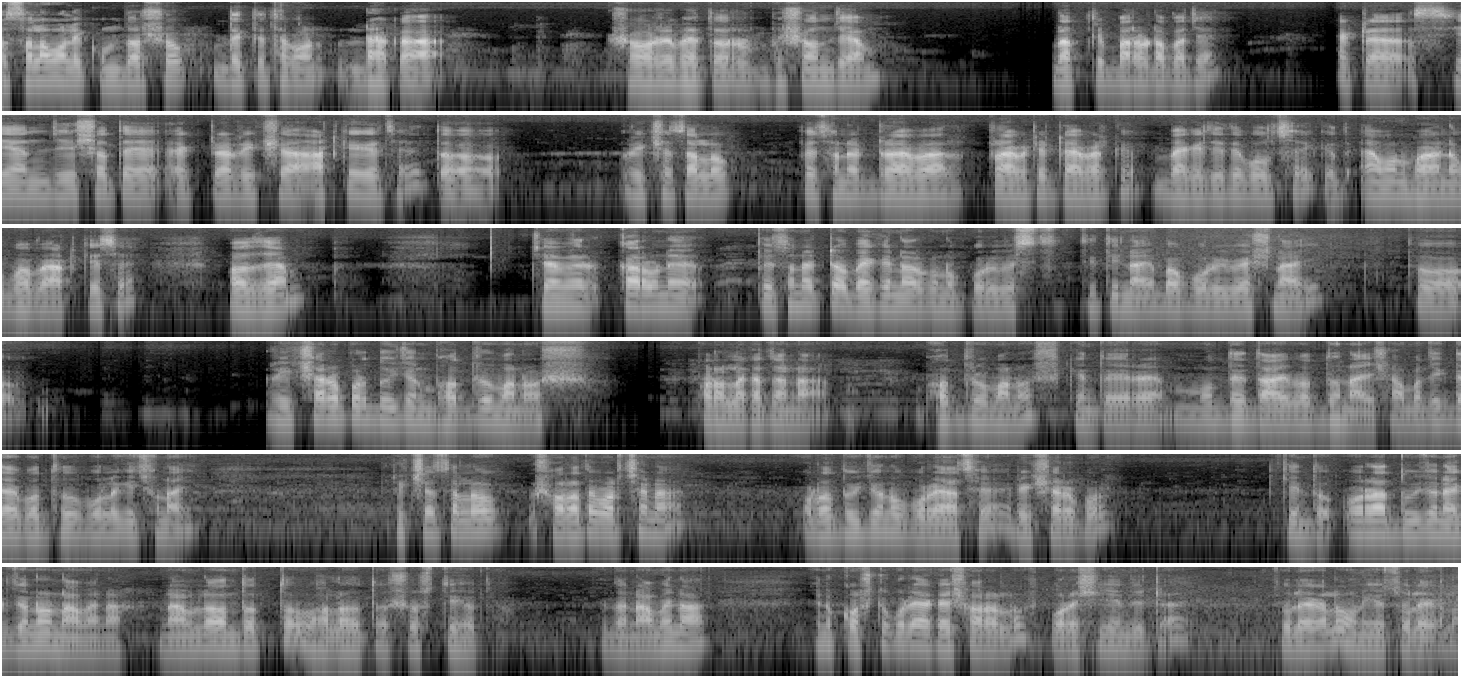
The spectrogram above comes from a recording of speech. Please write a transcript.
আসসালামু আলাইকুম দর্শক, দেখতে থাকুন ঢাকা শহরের ভেতর ভীষণ জ্যাম, রাত্রি বারোটা বাজে। একটা সিএনজির সাথে একটা রিক্সা আটকে গেছে, তো রিক্সা চালক পেছনের ড্রাইভার প্রাইভেটের ড্রাইভারকে ব্যাগে যেতে বলছে, কিন্তু এমন ভয়ানকভাবে আটকেছে বা জ্যাম। জ্যামের কারণে পেছনেরটাও ব্যাগে নেওয়ার কোনো পরিবেশ স্থিতি নাই বা পরিবেশ নাই, তো রিক্সার ওপর দুইজন ভদ্র মানুষ, পড়ালেখা জানা ভদ্র মানুষ, কিন্তু এর মধ্যে দায়বদ্ধ নাই, সামাজিক দায়বদ্ধ বলে কিছু নাই। রিক্সা চালক সরাতে পারছে না, ওরা দুইজন উপরে আছে রিক্সার ওপর, কিন্তু ওরা দুজন একজনও নামে না। নামলে অন্তত ভালো হতো, স্বস্তি হতো, কিন্তু নামে না। কিন্তু কষ্ট করে একাই সরালো, পরে সিএনজিটা চলে গেল, উনিও চলে গেল।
